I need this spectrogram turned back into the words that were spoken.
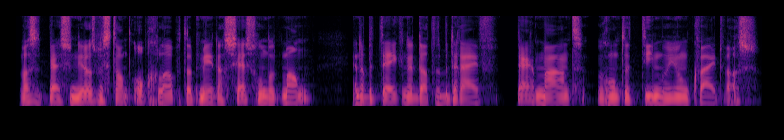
was het personeelsbestand opgelopen tot meer dan 600 man. En dat betekende dat het bedrijf per maand rond de 10 miljoen kwijt was.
